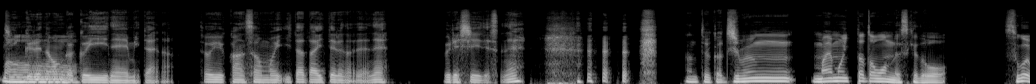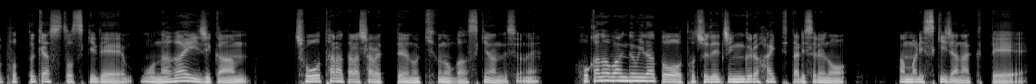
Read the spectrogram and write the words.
ジングルの音楽いいね、みたいな、そういう感想もいただいてるのでね、嬉しいですね。なんていうか自分、前も言ったと思うんですけど、すごいポッドキャスト好きで、もう長い時間、超タラタラ喋ってるの聞くのが好きなんですよね。他の番組だと途中でジングル入ってたりするの、あんまり好きじゃなくて、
